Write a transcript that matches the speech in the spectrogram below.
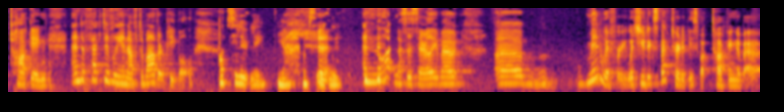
talking and effectively enough to bother people. Absolutely. Yeah, absolutely. and not necessarily about uh, midwifery, which you'd expect her to be talking about.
